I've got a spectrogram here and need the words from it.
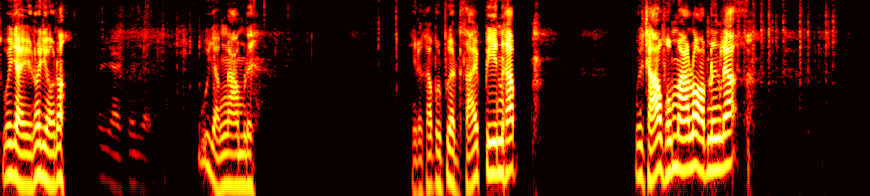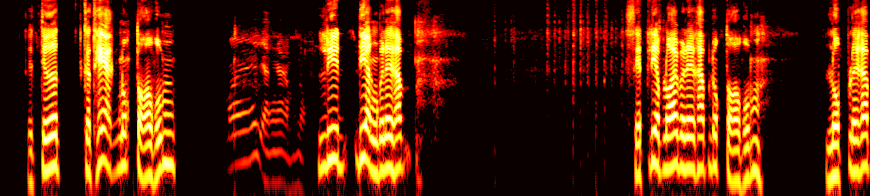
ตัวใหญ่น้อยเดียวเนาะตัวใหญ่ตัวใหญ่อู้อย่างงามเลย นี่แหละครับเพื่อนๆสายปีนครับเมื่อเช้าผมมารอบนึงแล้ว แต่เจอกระแทกนกต่อผมไม่อย่างงามหรอกรีดเดี่ยงไปเลยครับ เสร็จเรียบร้อยไปเลยครับ นกต่อผม หลบเลยครับ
